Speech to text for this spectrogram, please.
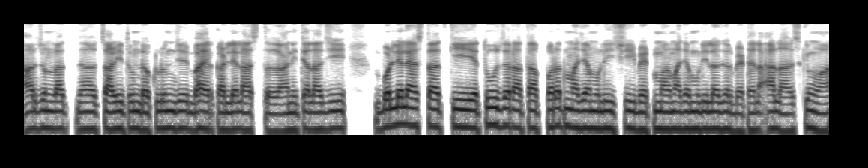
अर्जुनला अ, चाळीतून ढकलून जे बाहेर काढलेलं असतं आणि त्याला जी बोललेले असतात, की "तू जर आता परत माझ्या मुलीशी भेट माझ्या मुलीला जर भेटायला आलास किंवा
